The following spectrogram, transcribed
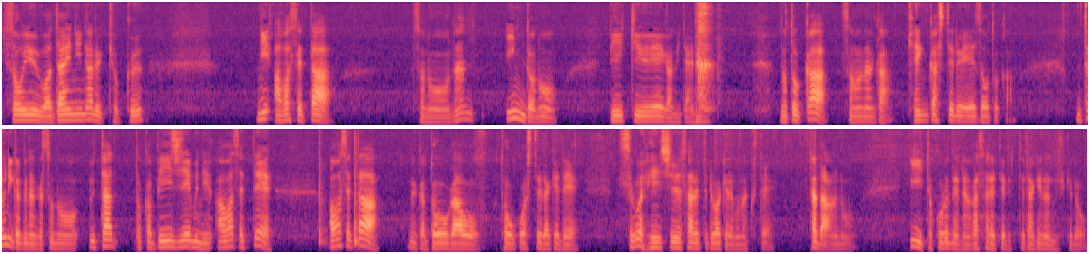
そういう話題になる曲に合わせたそのなんインドの B 級映画みたいな のとかそのなんか喧嘩してる映像とか。とにかくなんかその歌とか BGM に合わせて合わせたなんか動画を投稿してるだけですごい編集されてるわけでもなくてただあのいいところで流されてるってだけなんですけど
